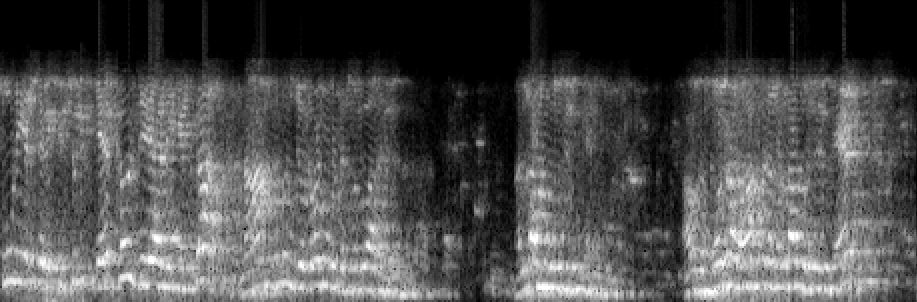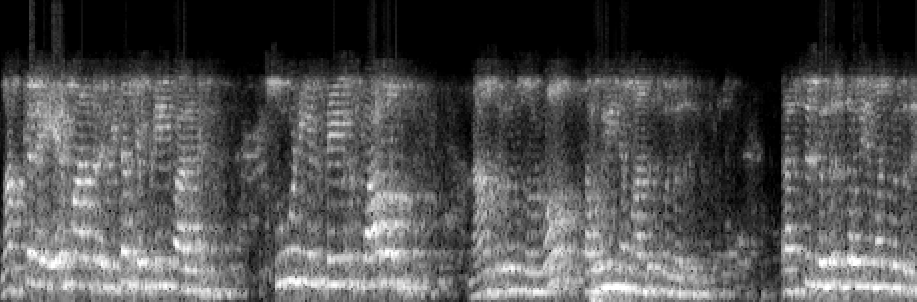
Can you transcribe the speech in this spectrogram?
சூனியத்தை வைக்க சொல்லி கேட்கவும் செய்யாதீங்கன்னு தான் நாங்களும் சொல்றோம் உங்கள்கிட்ட சொல்லுவாங்க நல்லா புரிஞ்சுங்க அவங்க சொல்ற வார்த்தை நல்லா புரிஞ்சுங்க மக்களை ஏமாத்துற விதம் எப்படின்னு பாருங்க. சூனியம் செய்வது பாவம். நாங்களும் சொல்றோம் சௌரியமாக சொல்லுது. ட்ரஸ்ட் சொல்றது சௌரியமாக சொல்லுது.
